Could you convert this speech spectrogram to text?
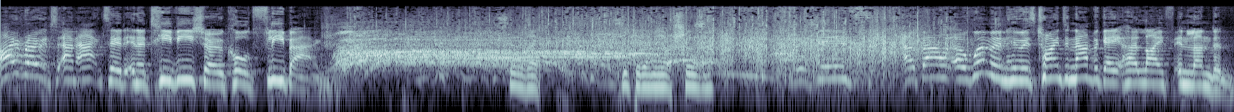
I wrote and acted in a TV show called Fleabag. C'est vrai. C'était la meilleure chose. which is about a woman who is trying to navigate her life in London.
